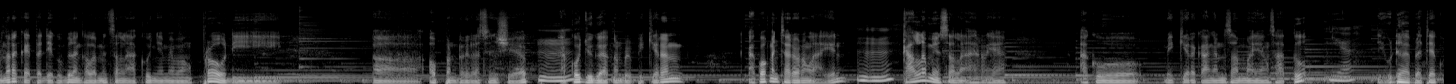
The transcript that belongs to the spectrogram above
sebenarnya kayak tadi aku bilang kalau misalnya akunya memang pro di uh, open relationship Mm. aku juga akan berpikiran aku akan cari orang lain. Mm-mm, kalau misalnya akhirnya aku mikir kangen sama yang satu iya. ya udah berarti aku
